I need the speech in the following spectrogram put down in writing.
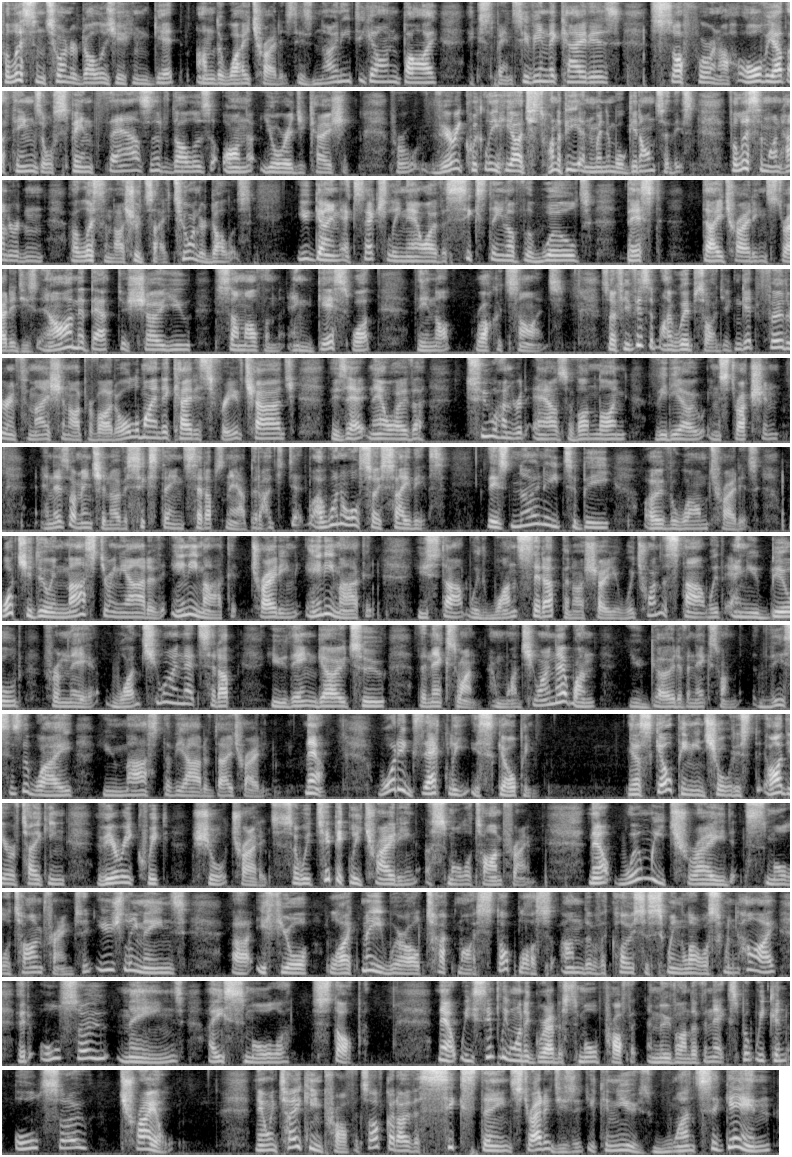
for less than $200 you can get underway traders. There's no need to go and buy expensive indicators software and all the other things or spend thousands of dollars on your education. For very quickly here I just want to be and when we'll get on to this. For less than 100 and uh, less than I should say $200 you gain actually now over 16 of the world's best day trading strategies. And I'm about to show you some of them. And guess what? They're not rocket science. So if you visit my website you can get further information. I provide all of my indicators free of charge. There's now over 200 hours of online video instruction. And as I mentioned over 16 setups now. But I, I want to also say this there's no need to be overwhelmed traders. What you do in mastering the art of any market trading any market you start with one setup and I'll show you which one to start with and you build from there. Once you own that setup you then go to the next one. And once you own that one you go to the next one. This is the way you master the art of day trading. Now what exactly is scalping? Now scalping in short is the idea of taking very quick short trades. So we're typically trading a smaller time frame. Now when we trade smaller time frames it usually means uh, if you're like me where I'll tuck my stop-loss under the closest swing low or swing high it also means a smaller stop. Now we simply want to grab a small profit and move on to the next but we can also trail now in taking profits I've got over 16 strategies that you can use. Once again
